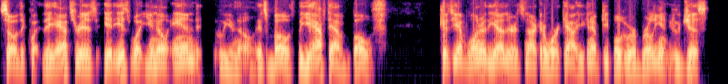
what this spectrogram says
So the the answer is it is what you know and who you know. It's both, but you have to have both. Because you have one or the other, it's not going to work out. You can have people who are brilliant who just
